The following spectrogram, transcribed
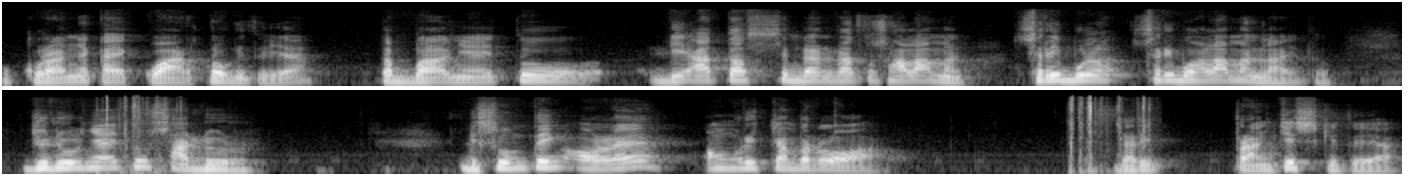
ukurannya kayak kuarto gitu ya. Tebalnya itu di atas 900 halaman, 1000, 1000 halaman lah itu. Judulnya itu Sadur. Disunting oleh Ongri Chamberlain dari Prancis gitu ya.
